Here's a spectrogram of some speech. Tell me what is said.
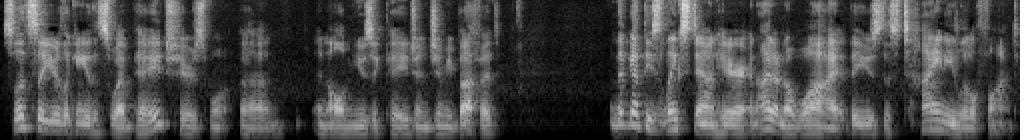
So let's say you're looking at this web page. Here's uh, an AllMusic page on Jimmy Buffett. And they've got these links down here, and I don't know why they use this tiny little font.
